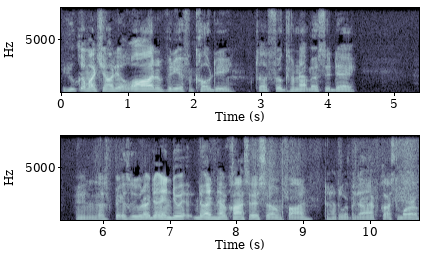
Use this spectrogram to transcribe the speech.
If you look at my channel, I did a lot of videos from Call of Duty. So I focused on that most of the day. And that's basically what I did. I didn't do it. I didn't have classes, so I'm fine. Don't have to worry about that. I have class tomorrow.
